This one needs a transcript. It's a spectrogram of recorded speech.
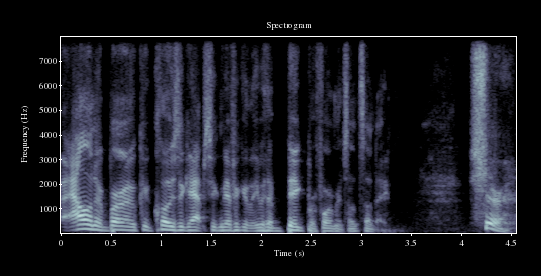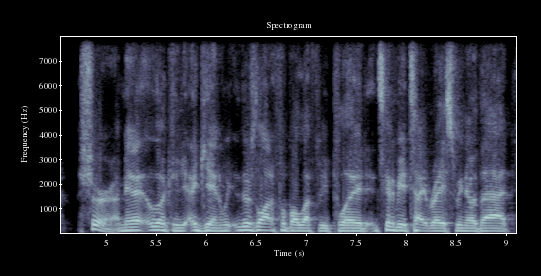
Allen or Burrow could close the gap significantly with a big performance on Sunday. Sure, sure. I mean, look again. We, there's a lot of football left to be played. It's going to be a tight race. We know that.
